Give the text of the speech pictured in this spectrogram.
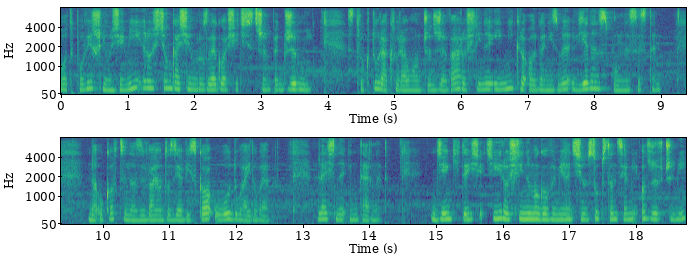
Pod powierzchnią ziemi rozciąga się rozległa sieć strzępek grzybni. Struktura, która łączy drzewa, rośliny i mikroorganizmy w jeden wspólny system. Naukowcy nazywają to zjawisko Wood Wide Web leśny internet. Dzięki tej sieci rośliny mogą wymieniać się substancjami odżywczymi,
